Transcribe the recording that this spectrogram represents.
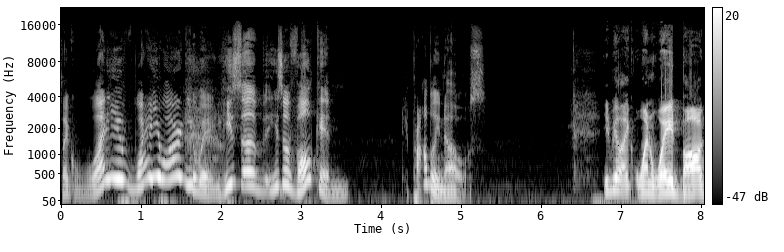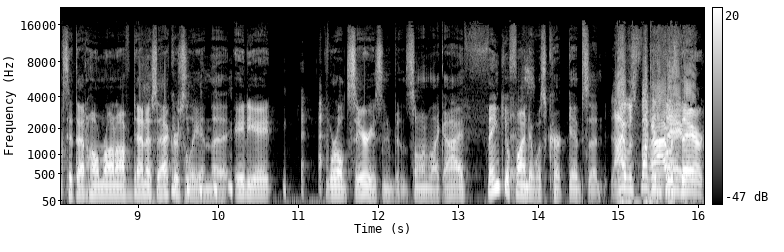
like, what are you? Why are you arguing? He's a he's a Vulcan. He probably knows. You'd be like when Wade Boggs hit that home run off Dennis Eckersley in the '88 World Series, and someone like, "I think you'll find it was Kirk Gibson." I was fucking. I there. was there.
